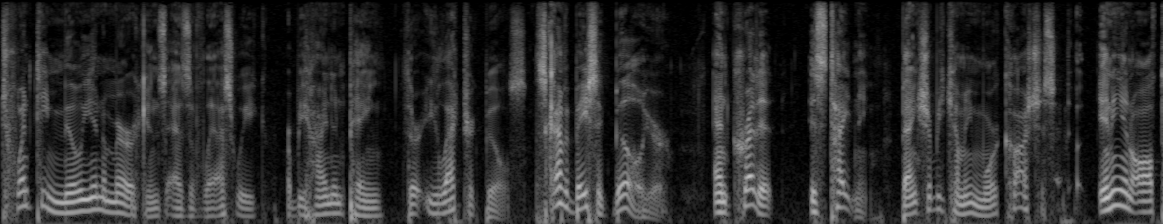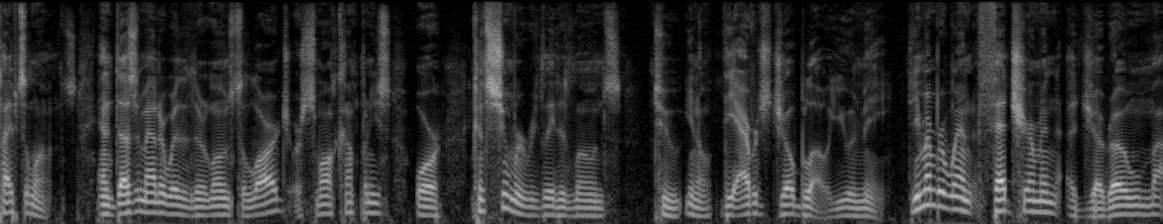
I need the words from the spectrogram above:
20 million Americans as of last week are behind in paying their electric bills. It's kind of a basic bill here. And credit is tightening. Banks are becoming more cautious. Any and all types of loans. And it doesn't matter whether they're loans to large or small companies or consumer related loans to, you know, the average Joe Blow, you and me. Do you remember when Fed Chairman uh, Jerome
